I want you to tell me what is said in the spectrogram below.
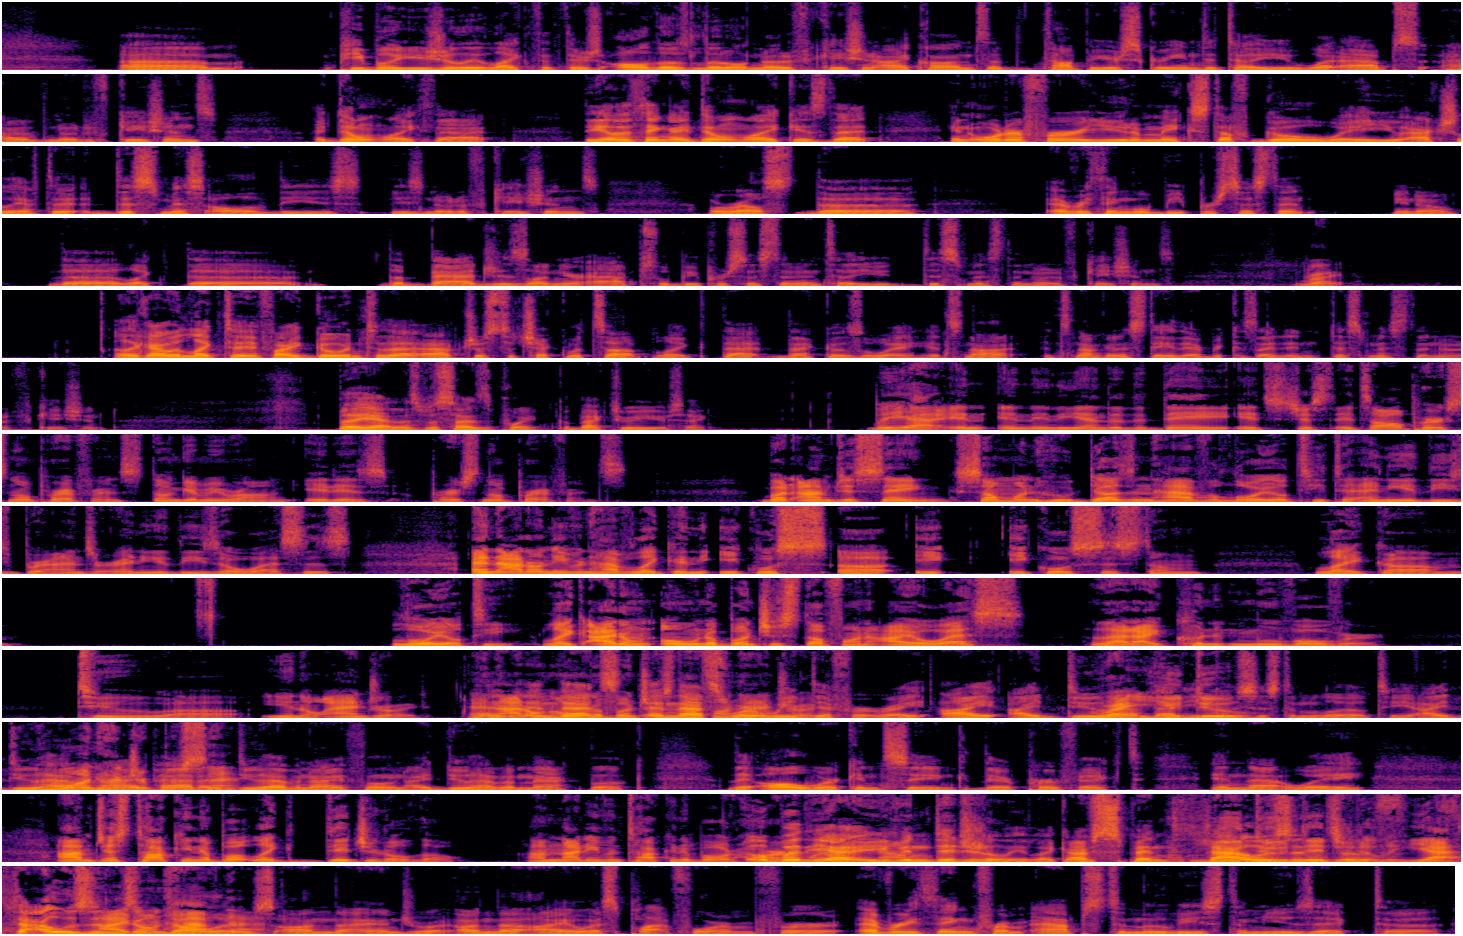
um, people usually like that there's all those little notification icons at the top of your screen to tell you what apps have notifications. I don't like that. The other thing I don't like is that in order for you to make stuff go away, you actually have to dismiss all of these these notifications, or else the everything will be persistent. You know, the like the the badges on your apps will be persistent until you dismiss the notifications. right. Like I would like to if I go into that app just to check what's up, like that that goes away. It's not it's not going to stay there because I didn't dismiss the notification. But yeah, that's besides the point. Go back to what you're saying. But yeah, in, in in the end of the day, it's just it's all personal preference. Don't get me wrong; it is personal preference. But I'm just saying, someone who doesn't have a loyalty to any of these brands or any of these OSs, and I don't even have like an equal uh, e- ecosystem like um loyalty. Like I don't own a bunch of stuff on iOS that I couldn't move over to uh you know Android. And, I don't own a bunch of and stuff that's on where Android. we differ, right? I I do Right, have that you do. ecosystem loyalty. I do have an iPad. I do have an iPhone. I do have a MacBook. They all work in sync. They're perfect in that way. I'm just talking about like digital though. I'm not even talking about. Oh, but yeah, right even digitally, like I've spent thousands digitally, of yeah. thousands of dollars on the Android on the iOS platform for everything from apps to movies to music to.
